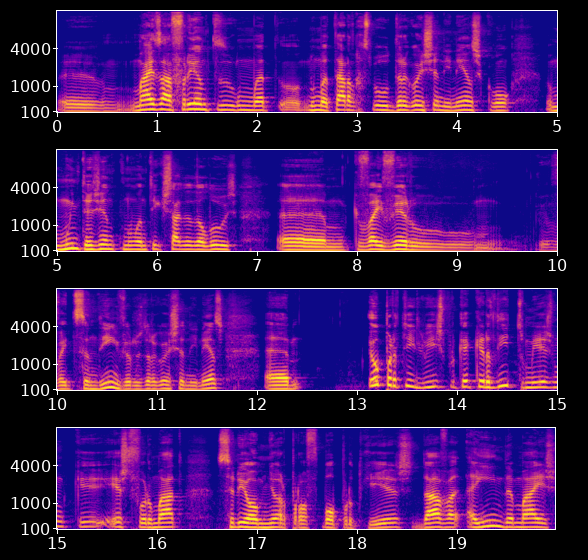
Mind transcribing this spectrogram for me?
uh, mais à frente, uma, numa tarde, recebeu o Dragões Xandinenses com muita gente no antigo Estádio da Luz uh, que veio ver o. veio de Sandim ver os Dragões Xandinenses. eu partilho isto porque acredito mesmo que este formato seria o melhor para o futebol português, dava ainda mais.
